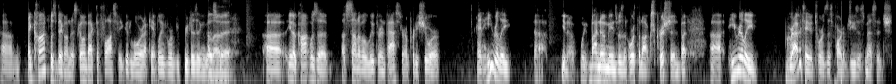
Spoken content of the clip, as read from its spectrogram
Um, and Kant was big on this. Going back to philosophy, good lord, I can't believe we're revisiting this. I love but, it. Uh, you know, Kant was a, a son of a Lutheran pastor, I'm pretty sure, and he really, uh, you know, by no means was an Orthodox Christian, but uh, he really gravitated towards this part of Jesus' message.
